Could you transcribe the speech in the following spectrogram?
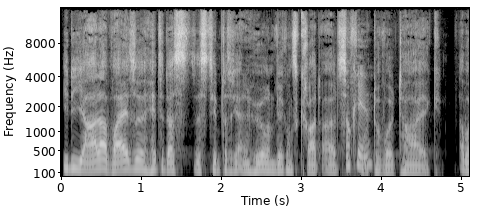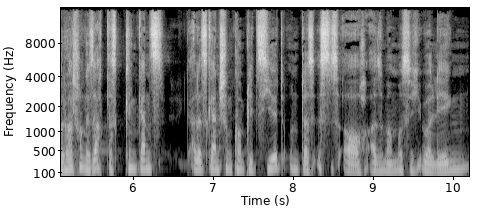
idealerweise hätte das System tatsächlich einen höheren Wirkungsgrad als Okay. Photovoltaik. Aber du hast schon gesagt, das klingt ganz alles ganz schön kompliziert und das ist es auch. Also man muss sich überlegen,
